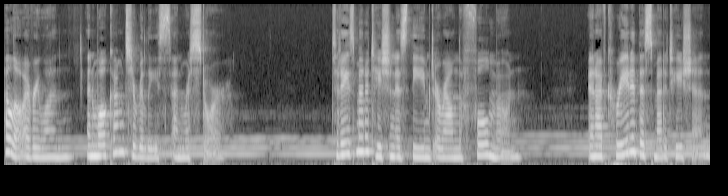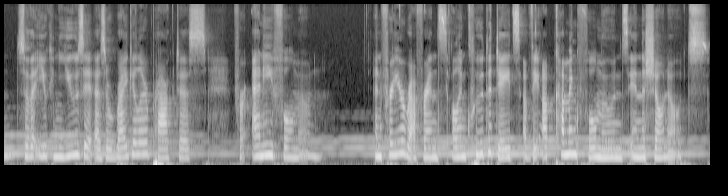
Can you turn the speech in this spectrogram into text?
Hello, everyone, and welcome to Release and Restore. Today's meditation is themed around the full moon, and I've created this meditation so that you can use it as a regular practice for any full moon. And for your reference, I'll include the dates of the upcoming full moons in the show notes.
